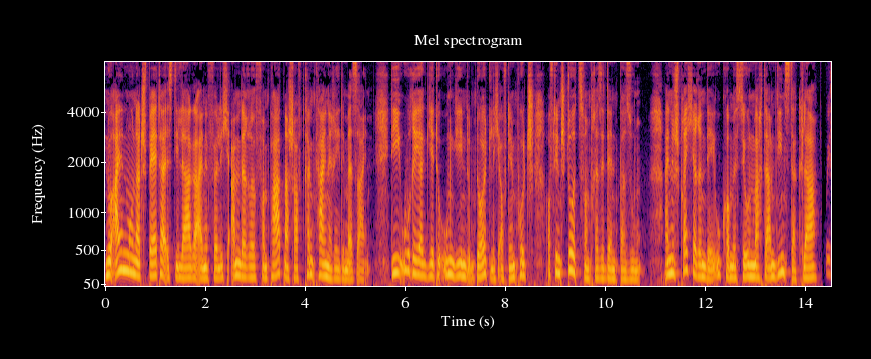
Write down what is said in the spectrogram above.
Nur einen Monat später ist die Lage eine völlig andere. Von Partnerschaft kann keine Rede mehr sein. Die EU reagierte umgehend und deutlich auf den Putsch, auf den Sturz von Präsident Basum. Eine Sprecherin der EU-Kommission machte am Dienstag klar, wir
